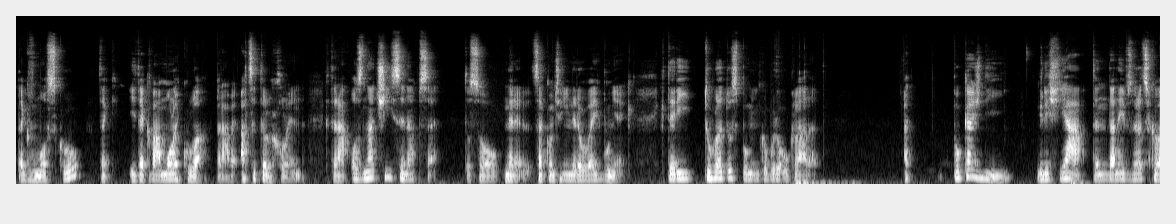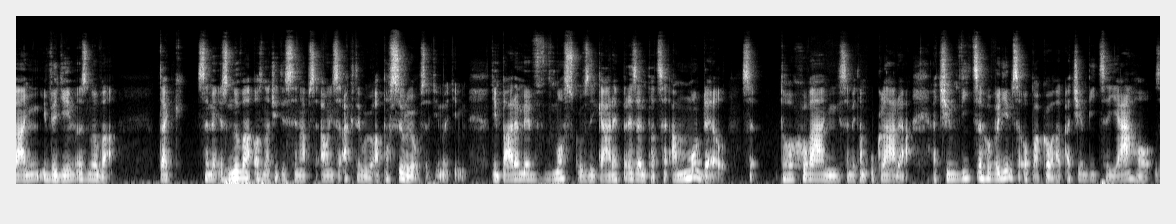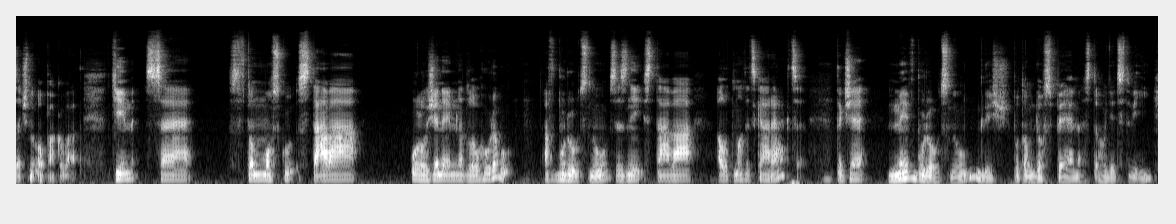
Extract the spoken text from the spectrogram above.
Tak v mozku, tak je taková molekula, právě acetylcholin, která označí synapse, to jsou nere- zakončení nervových buněk, který tuhle tu vzpomínku budou ukládat. A pokaždý, když já ten daný vzorec chování vidím znova, tak se mi znova označí ty synapse a oni se aktivují a posilují se tím tím. Tím pádem mi v mozku vzniká reprezentace a model se toho chování se mi tam ukládá. A čím více ho vidím se opakovat a čím více já ho začnu opakovat, tím se v tom mozku stává uloženým na dlouhou dobu. A v budoucnu se z něj stává automatická reakce. Takže my v budoucnu, když potom dospějeme z toho dětství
